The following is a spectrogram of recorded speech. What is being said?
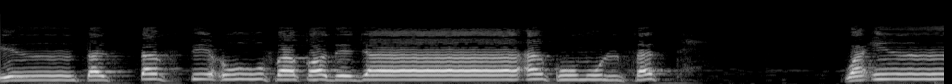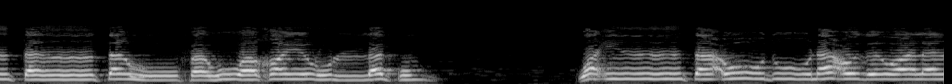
إن تستفتحوا فقد جاءكم الفتح وإن تنتهوا فهو خير لكم وإن تعودوا نعذ ولن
